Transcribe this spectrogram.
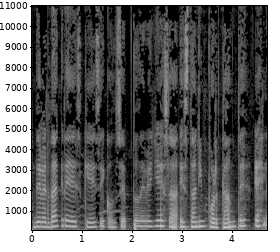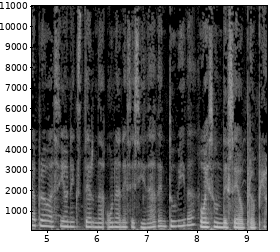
¿De verdad crees que ese concepto de belleza es tan importante? ¿Es la aprobación externa una necesidad en tu vida o es un deseo propio?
